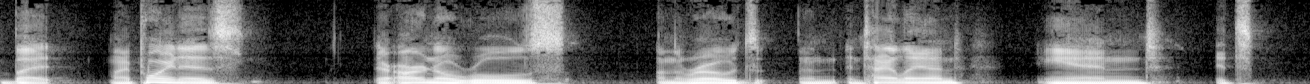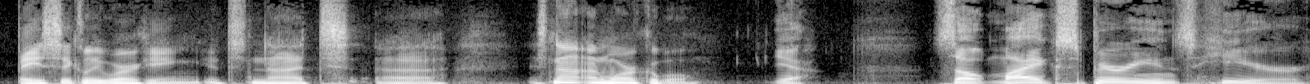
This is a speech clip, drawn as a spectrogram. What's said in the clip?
but my point is there are no rules on the roads in, in Thailand and it's basically working. It's not uh, it's not unworkable. Yeah. So my experience here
